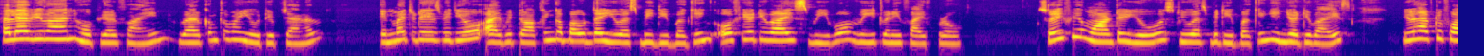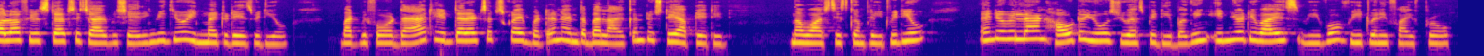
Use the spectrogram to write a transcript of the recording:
Hello everyone, hope you are fine. Welcome to my YouTube channel. In my today's video, I'll be talking about the USB debugging of your device Vivo V25 Pro. So if you want to use USB debugging in your device, you have to follow a few steps which I'll be sharing with you in my today's video. But before that, hit the red subscribe button and the bell icon to stay updated. Now watch this complete video and you will learn how to use USB debugging in your device Vivo V25 Pro.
